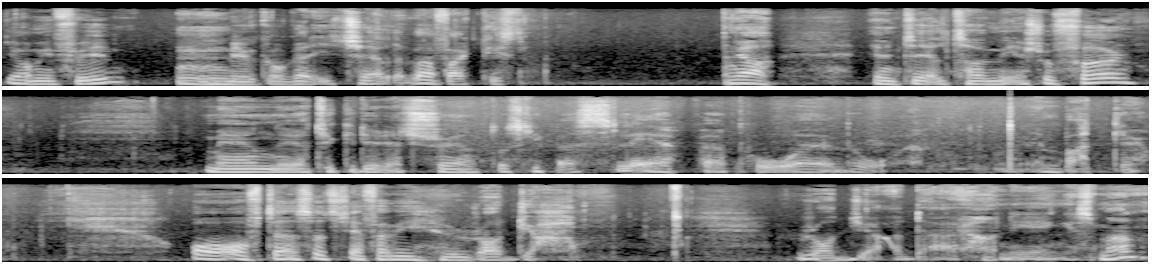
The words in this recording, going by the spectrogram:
Jag och min fru mm, brukar åka dit själva faktiskt. Ja, eventuellt har vi mer chaufför. Men jag tycker det är rätt skönt att slippa släpa på, eh, på en butler. Och ofta så träffar vi Roger. Roger där, han är engelsman.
